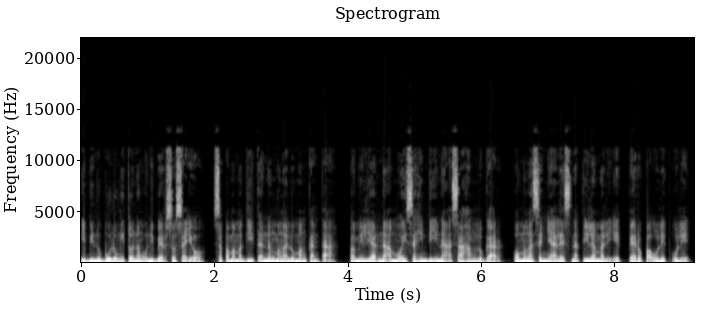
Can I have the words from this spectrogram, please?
Ibinubulong ito ng universo sa'yo sa pamamagitan ng mga lumang kanta, pamilyar na amoy sa hindi inaasahang lugar, o mga senyales na tila maliit pero paulit-ulit.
